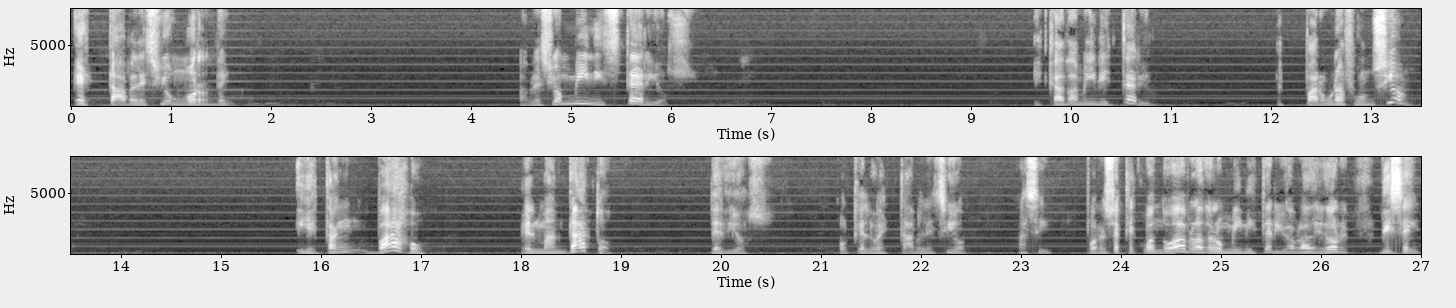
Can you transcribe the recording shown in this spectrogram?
estableció un orden. Estableció ministerios. Y cada ministerio para una función. Y están bajo el mandato de Dios. Porque lo estableció así. Por eso es que cuando habla de los ministerios, habla de dones, dicen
